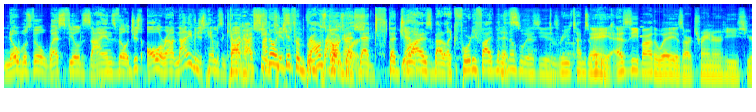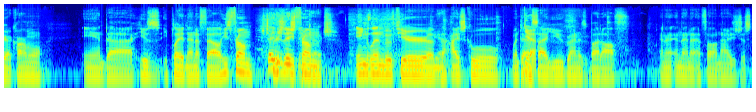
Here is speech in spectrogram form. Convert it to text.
Noblesville, Westfield, Zionsville, just all around. Not even just Hamilton County. I've seen I know a kid from Brownsburg that, Brownsburg. that that Yeah. drives about like 45 You minutes. know who Ezzy is? three times a week. hey, week. Ezzy, by the way, is our trainer. He's here at Carmel, and uh, he was he played in the NFL. He's from Strength and originally conditioning from coach. England, moved here in Yeah. high school, went to Yeah. SIU, grinded his butt off, and in the NFL now he's just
